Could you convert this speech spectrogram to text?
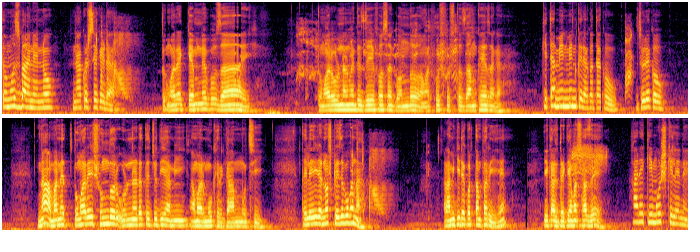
তো মুজবা নে নো না করছে কেডা? তোমারে কেমনে বোঝাই? তোমার উড়নার মধ্যে যে ফসা গন্ধ আমার ফুসফুস তো জাম খাইয়া জাগা। কিতা মিন মিন কইরা কথা কও? জোরে কও। না মানে তোমার এই সুন্দর উড়নাটাতে যদি আমি আমার মুখের গাম মুছি তাইলে এইটা নষ্ট হয়ে যাব না আর আমি কি এটা করতাম পারি হ্যাঁ? এই কাজটা কি আমার সাজে? আরে কি মুশকিল এনে।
